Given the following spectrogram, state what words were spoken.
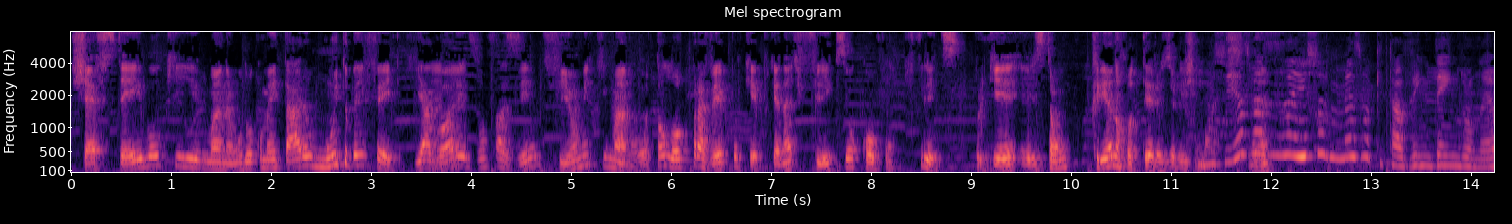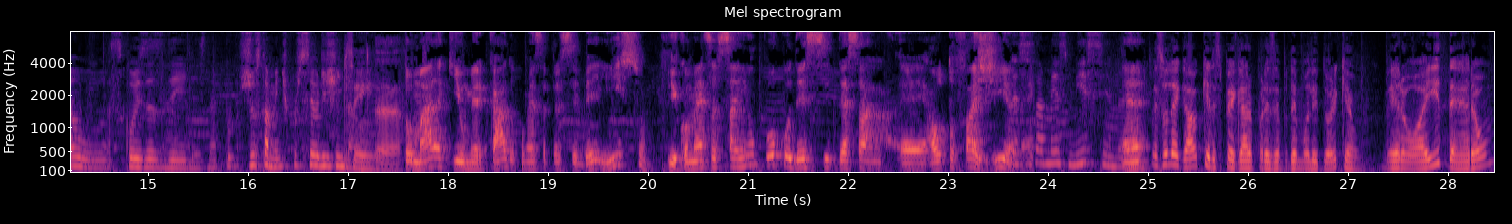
Chef's Table que, mano, é um documentário muito bem feito. E agora eles vão fazer um filme que, mano, eu tô louco pra ver por quê? Porque é Netflix e eu compro Netflix. Porque eles estão criando roteiros originais, e às né? vezes é isso mesmo que tá vendendo, né, o- as coisas deles, né? por- justamente por ser original. Sim. É. Tomara que o mercado comece a perceber isso e comece a sair um pouco desse, dessa é, autofagia, né? Essa mesmice, né? É. Mas o legal é que eles pegaram, por exemplo, o Demolidor, que é um herói, e deram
